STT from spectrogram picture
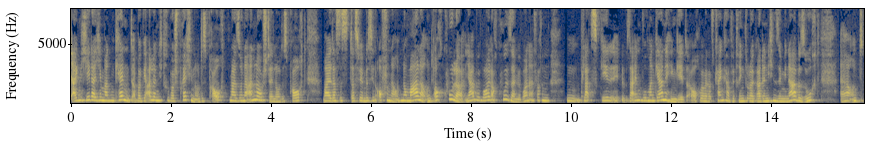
eigentlich jeder jemanden kennt, aber wir alle nicht drüber sprechen. Und es braucht mal so eine Anlaufstelle und es braucht mal, dass, es, dass wir ein bisschen offener und normaler und auch cooler. Ja, wir wollen auch cool sein. Wir wollen einfach ein, ein Platz sein, wo man gerne hingeht, auch wenn man jetzt keinen Kaffee trinkt oder gerade nicht ein Seminar besucht. Äh, und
